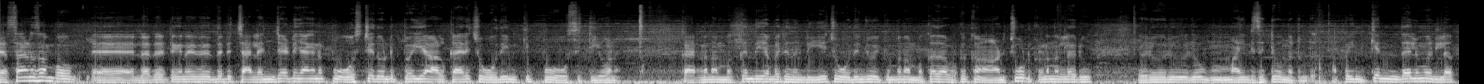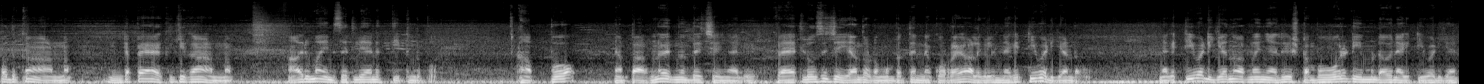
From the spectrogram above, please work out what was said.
രസമാണ് സംഭവം. എല്ലാവരുമായിട്ട് ഇങ്ങനെ ഇതൊരു ചലഞ്ചായിട്ട് ഞാൻ അങ്ങനെ പോസ്റ്റ് ചെയ്തുകൊണ്ട് ഇപ്പോൾ ഈ ആൾക്കാരെ ചോദ്യം എനിക്ക് പോസിറ്റീവാണ് കാരണം നമുക്ക് എന്ത് ചെയ്യാൻ പറ്റുന്നുണ്ട്? ഈ ചോദ്യം ചോദിക്കുമ്പോൾ നമുക്കത് അവർക്ക് കാണിച്ചു കൊടുക്കണം എന്നുള്ളൊരു ഒരു ഒരു ഒരു മൈൻഡ് സെറ്റ് വന്നിട്ടുണ്ട്. അപ്പോൾ എനിക്ക് എന്തായാലും വരില്ല അപ്പോൾ അത് കാണണം. എന്റെ പാക്കിക്ക് കാണണം. ആ ഒരു മൈൻഡ് സെറ്റിൽ ഞാൻ എത്തിയിട്ടുണ്ട് ഇപ്പോൾ അപ്പോൾ ഞാൻ പറഞ്ഞു വരുന്നത് വെച്ച് കഴിഞ്ഞാൽ ഫാറ്റ് ലോസ് ചെയ്യാൻ തുടങ്ങുമ്പോൾ തന്നെ കുറേ ആളുകൾ നെഗറ്റീവ് അടിക്കാണ്ടാവും. നെഗറ്റീവ് അടിക്കുക എന്ന് പറഞ്ഞു കഴിഞ്ഞാൽ ഇഷ്ടംപോലെ ടീം ഉണ്ടാവും നെഗറ്റീവ് അടിക്കാൻ.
